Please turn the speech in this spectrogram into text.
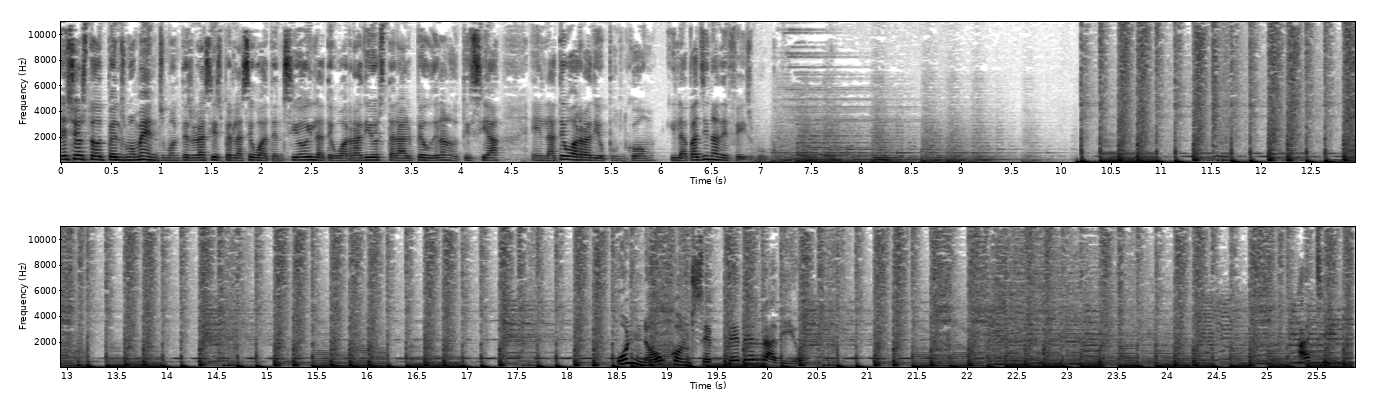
I això és tot pels moments. Moltes gràcies per la seva atenció i la teua ràdio estarà al peu de la notícia en lateuaradio.com i la pàgina de Facebook. Un nou concepte de ràdio. Àgil.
